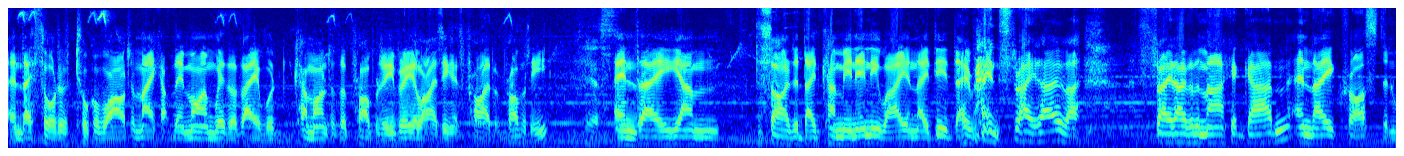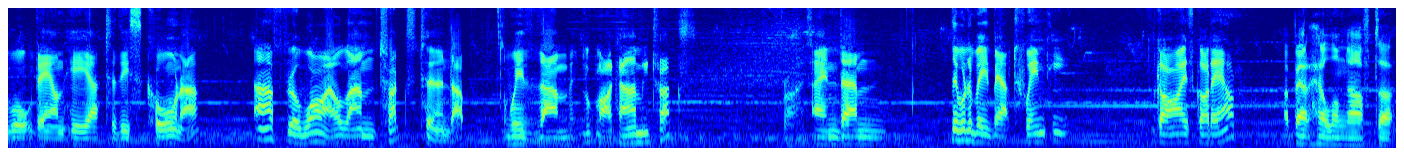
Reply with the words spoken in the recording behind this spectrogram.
and they sort of took a while to make up their mind whether they would come onto the property, realising it's private property. Yes. And they um, decided they'd come in anyway, and they did. They ran straight over, straight over the market garden, and they crossed and walked down here to this corner. After a while, um, trucks turned up with, um, it looked like army trucks. Right. And um, there would have been about 20 guys got out. About how long after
